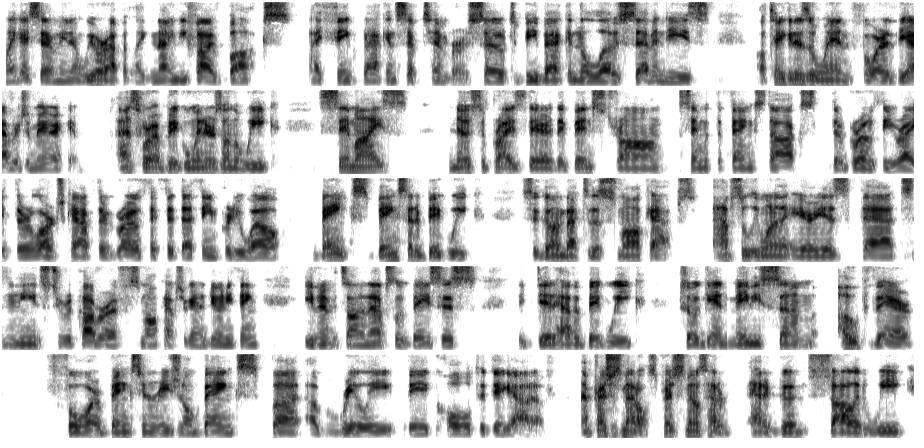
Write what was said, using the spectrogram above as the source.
Like i said i mean we were up at like 95 bucks i think back in september. So to be back in the low 70s i'll take it as a win for the average american. As for our big winners on the week semis no surprise there. They've been strong. Same with the FANG stocks. They're growthy, right? They're large cap, they're growth. They fit that theme pretty well. Banks, banks had a big week. So going back to the small caps, absolutely one of the areas that needs to recover if small caps are going to do anything, even if it's on an absolute basis. They did have a big week. So again, maybe some hope there for banks and regional banks, but a really big hole to dig out of and precious metals. Precious metals had a had a good solid week.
